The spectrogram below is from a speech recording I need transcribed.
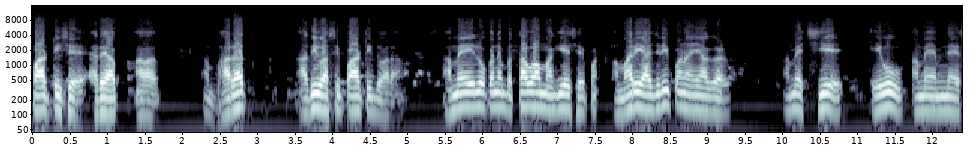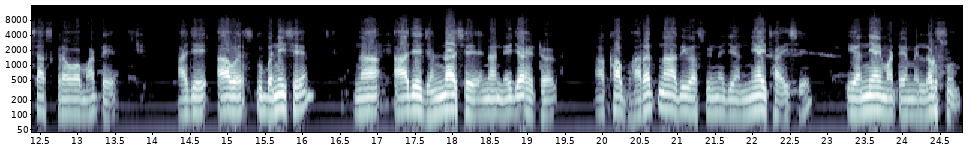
પાર્ટી છે, અરે આપ- ભારત આદિવાસી પાર્ટી દ્વારા અમે એ લોકોને બતાવવા માંગીએ છીએ, પણ અમારી હાજરી પણ અહીં આગળ અમે છીએ એવું અમે એમને અહેસાસ કરાવવા માટે આજે આ વસ્તુ બની છે. ના, આ જે ઝંડા છે, એના નેજા હેઠળ આખા ભારતના આદિવાસીઓને જે અન્યાય થાય છે, એ અન્યાય માટે અમે લડશું.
